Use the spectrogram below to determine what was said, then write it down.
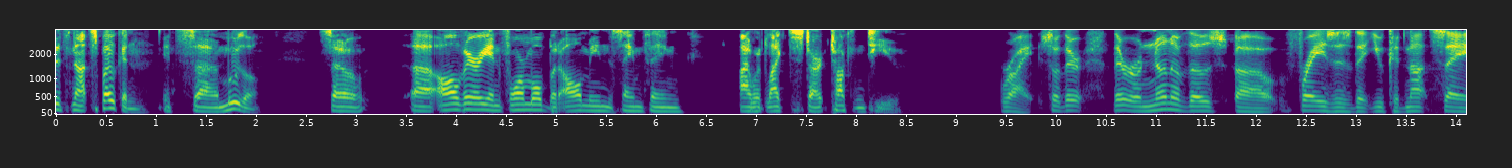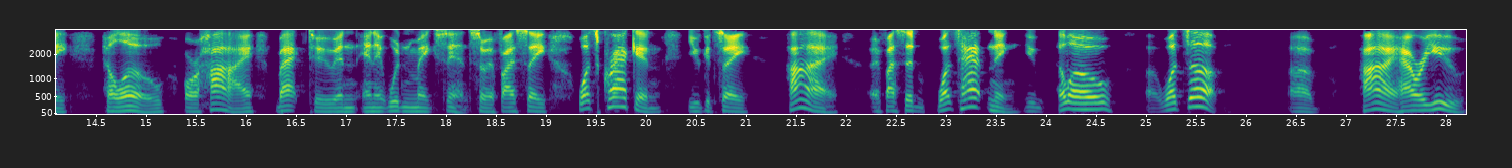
it's not spoken. It's uh, mudo. So uh, all very informal, but all mean the same thing. I would like to start talking to you. Right. So there there are none of those uh, phrases that you could not say hello or hi back to and and it wouldn't make sense. So if I say what's cracking, you could say hi. If I said what's happening, you hello, uh, what's up? Uh, hi, how are you?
